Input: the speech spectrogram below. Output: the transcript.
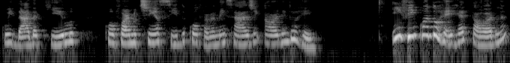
cuidar daquilo, conforme tinha sido, conforme a mensagem, a ordem do rei. Enfim, quando o rei retorna,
